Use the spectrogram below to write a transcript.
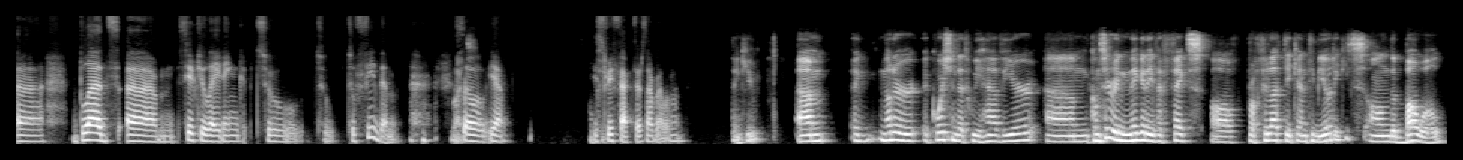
uh, blood um, circulating to to to feed them right. so yeah okay. these three factors are relevant thank you um, Another question that we have here, um, considering negative effects of prophylactic antibiotics on the bowel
